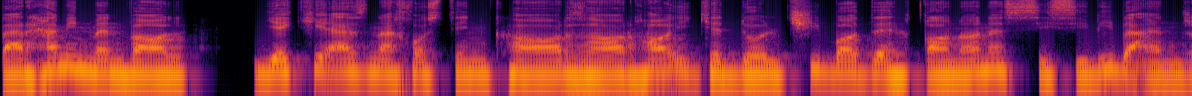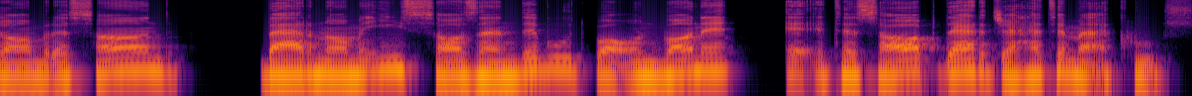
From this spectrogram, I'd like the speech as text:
بر همین منوال یکی از نخستین کارزارهایی که دلچی با دهقانان سیسیلی به انجام رساند برنامه ای سازنده بود با عنوان اعتصاب در جهت معکوس.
